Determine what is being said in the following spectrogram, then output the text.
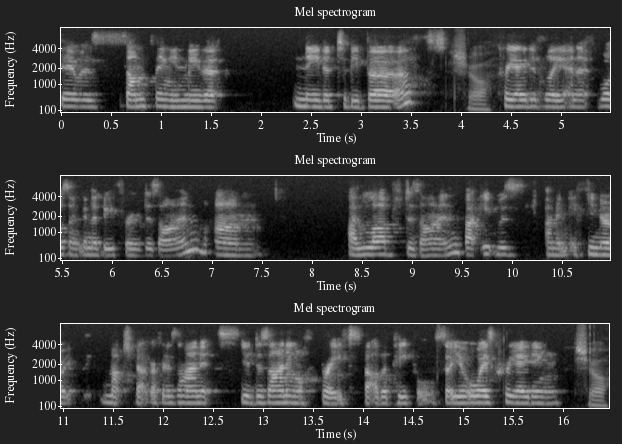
there was something in me that needed to be birthed Sure. creatively, and it wasn't going to be through design. Um, I loved design, but it was. I mean, if you know much about graphic design, it's you're designing off briefs for other people, so you're always creating Sure.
